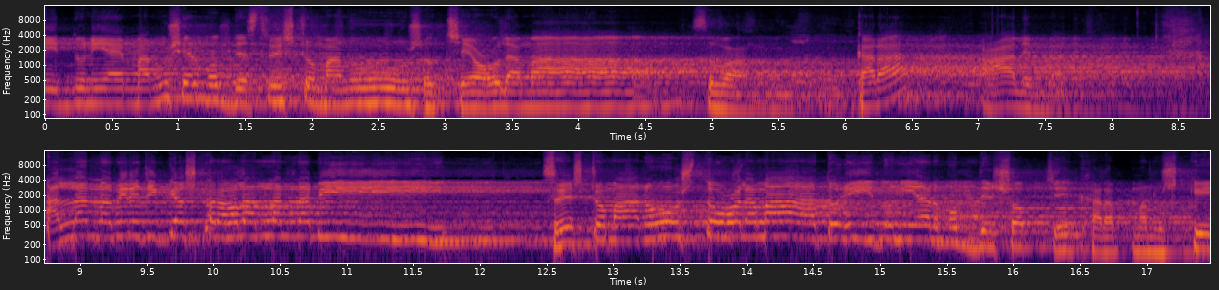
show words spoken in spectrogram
এই দুনিয়ায় মানুষের মধ্যে শ্রেষ্ঠ মানুষ হচ্ছে ওলামা কারা? আলেমরা। আল্লাহ নবীর জিজ্ঞেস করা হলো আল্লাহ নবী, শ্রেষ্ঠ মানুষ তো ওলামা, তো এই দুনিয়ার মধ্যে সবচেয়ে খারাপ মানুষকে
